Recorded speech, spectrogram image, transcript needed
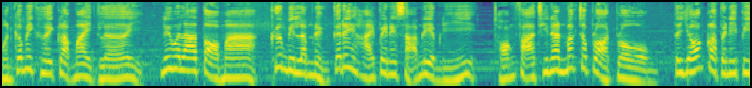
มันก็ไม่เคยกลับมาอีกเลย ในเวลาต่อมาเครื่องบินลำหนึ่งก็ได้หายไปในสามเหลี่ยมนี้ ท้องฟ้าที่นั่นมักจะปลอดโปร่ง แต่ย้อนกลับไปในปี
